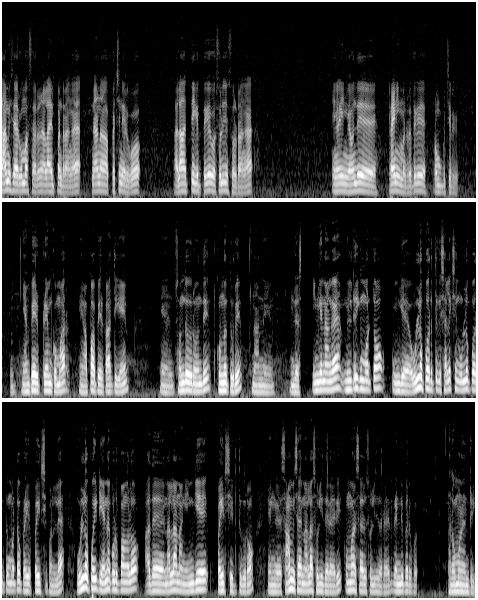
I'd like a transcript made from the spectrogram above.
சாமி சார் உமா சார் நல்லா ஹெல்ப் பண்ணுறாங்க என்னென்ன பிரச்சனை இருக்கோ அதெல்லாம் தீக்கிறதுக்கு ஒரு சொல்யூஷன் சொல்கிறாங்க எங்களுக்கு இங்கே வந்து ட்ரைனிங் பண்ணுறதுக்கு ரொம்ப பிடிச்சிருக்கு. என் பேர் பிரேம்குமார். எங்கள் அப்பா பேர் கார்த்திகேயன். சொந்த ஊர் வந்து குன்னத்தூர். நான் இந்த இங்கே நாங்கள் மில்ட்ரிக்கு மட்டும் இங்கே உள்ளே போகிறதுக்கு செலெக்ஷன் உள்ளே போகிறதுக்கு மட்டும் பய பயிற்சி பண்ணல. உள்ளே போயிட்டு என்ன கொடுப்பாங்களோ அதை நல்லா நாங்கள் இங்கேயே பயிற்சி எடுத்துக்கிறோம். எங்கள் சாமி சார் நல்லா சொல்லி தராரு. குமார் சார் சொல்லி தராரு. ரெண்டு பேருக்கு ரொம்ப நன்றி.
